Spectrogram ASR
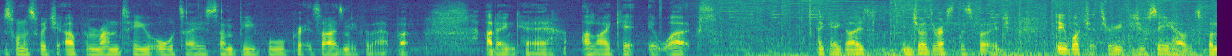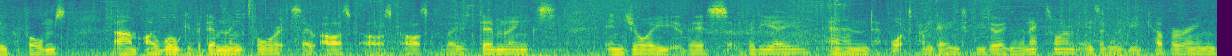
Just want to switch it up and run two autos. Some people criticize me for that, but I don't care. I like it, it works. Okay guys, enjoy the rest of this footage. Do watch it through because you'll see how this fully performs. Um, I will give a dim link for it, so ask, ask, ask for those dim links enjoy this video and what I'm going to be doing in the next one is I'm going to be covering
